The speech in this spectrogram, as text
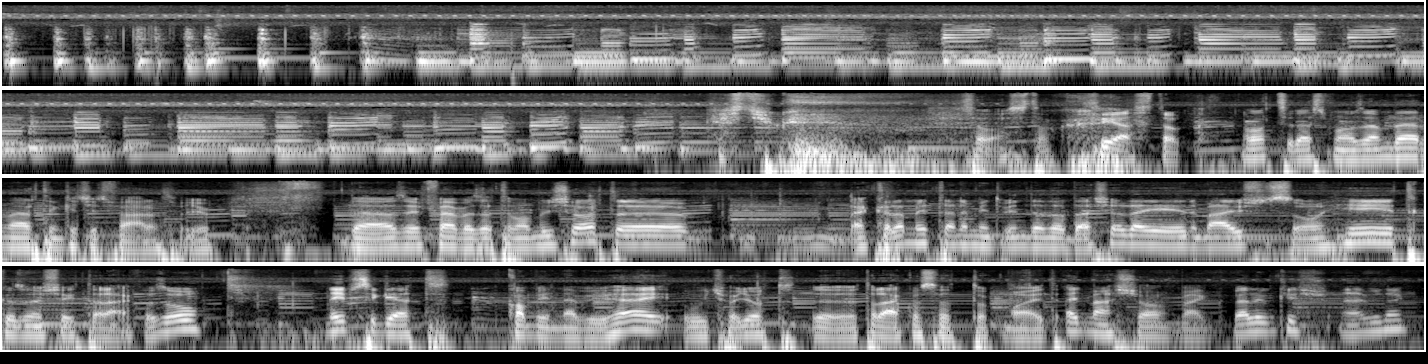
Kezdjük. Szevasztok. Sziasztok! Laci lesz ma az ember, mert én kicsit fáradt vagyok. De azért felvezetem a műsort. Meg kell említeni, mint minden adás elején, május 27, közönség találkozó. Népsziget, kabin nevű hely, úgyhogy ott ö, találkozhattok majd egymással, meg velünk is, elvileg.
